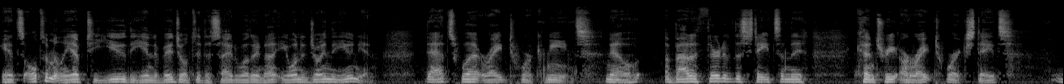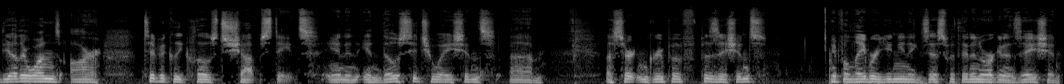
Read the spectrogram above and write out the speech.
it's ultimately up to you, the individual, to decide whether or not you want to join the union. That's what right to work means. Now, about a third of the states in the country are right to work states. The other ones are typically closed shop states. And in, in those situations, um, a certain group of positions. If a labor union exists within an organization,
